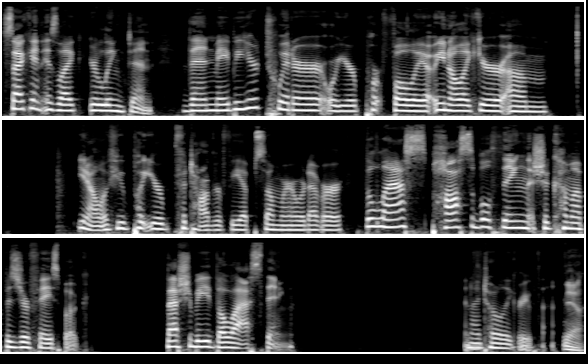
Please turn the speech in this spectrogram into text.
Second is like your LinkedIn. Then maybe your Twitter or your portfolio. You know, like your um, you know, if you put your photography up somewhere or whatever. The last possible thing that should come up is your Facebook. That should be the last thing. And I totally agree with that. Yeah.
